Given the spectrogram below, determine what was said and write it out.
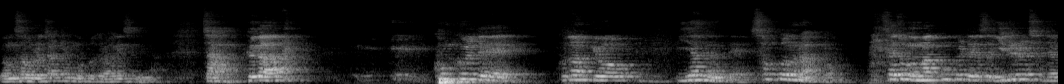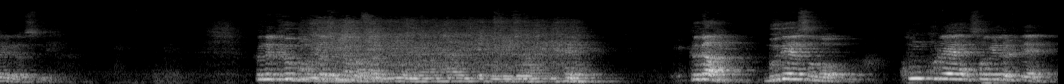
영상으로 짧게 한번 보도록 하겠습니다. 자, 그가 콩쿨 대회 고등학교 2학년 때 석권을 하고 세종음악 콩쿨 대회에서 1위를 차지하게 되었습니다. 근데 그 무엇보다 중요한 것은 하나님께 보리고 그가 무대에 서고 콩쿨에 서게 될 때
